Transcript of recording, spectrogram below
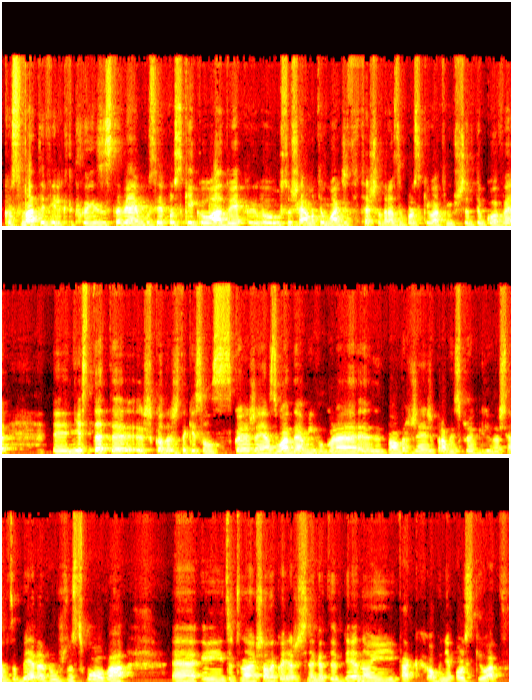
Kosmaty wilk, tylko nie zostawiałem sobie polskiego ładu. Jak usłyszałam o tym ładzie, to też od razu polski ład mi przyszedł do głowy. Y, niestety, szkoda, że takie są skojarzenia z ładem i w ogóle y, mam wrażenie, że Prawo i Sprawiedliwość nam zabiera różne słowa y, i zaczynają się one kojarzyć negatywnie. No i tak, oby nie polski ład.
